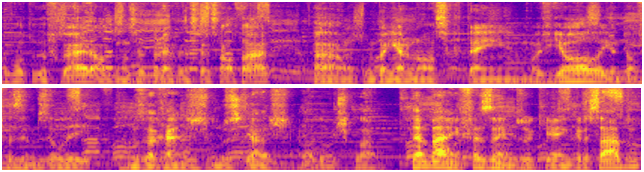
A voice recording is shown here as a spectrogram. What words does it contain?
à volta da fogueira, alguns atrevem-se a saltar há um companheiro nosso que tem uma viola e então fazemos ali uns arranjos musicais amadores, claro. Também fazemos o que é engraçado,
